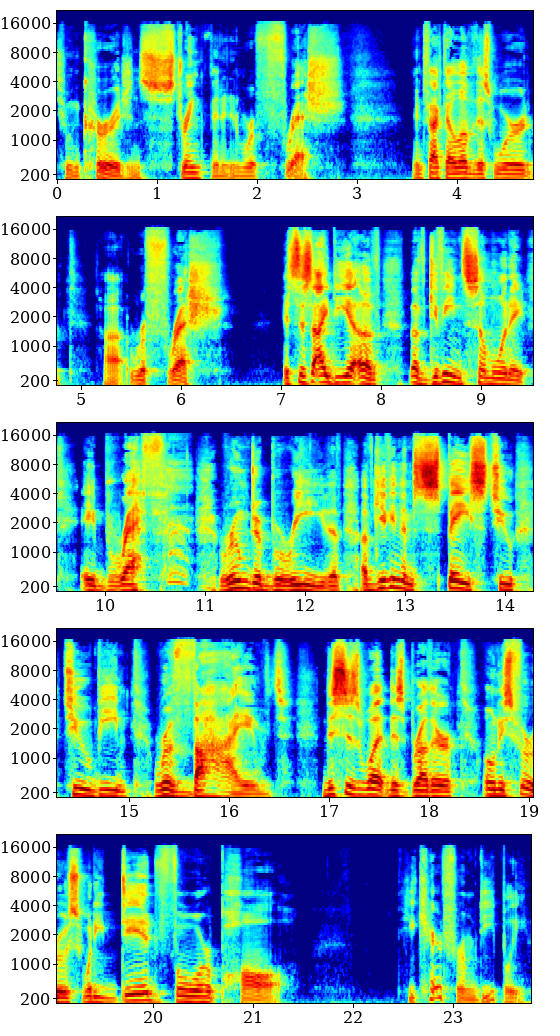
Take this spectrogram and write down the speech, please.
to encourage and strengthen and refresh. In fact, I love this word, uh, refresh. It's this idea of, of giving someone a, a breath, room to breathe, of, of giving them space to, to be revived. This is what this brother Onesiphorus, what he did for Paul. He cared for him deeply.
